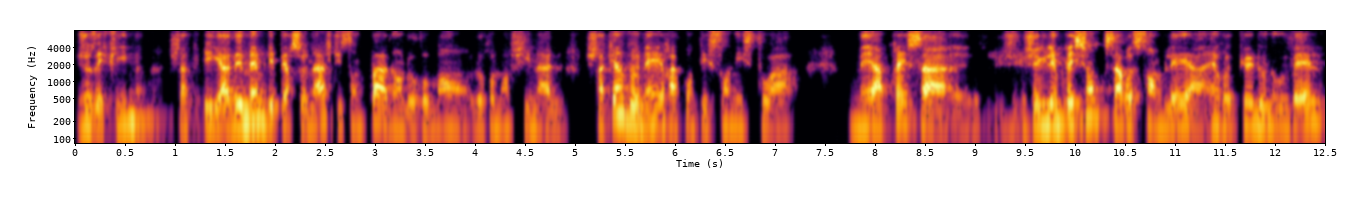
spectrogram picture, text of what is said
Joséphine. Chaque, et il y avait même des personnages qui sont pas dans le roman, le roman final. Chacun venait raconter son histoire. Mais après, ça, j'ai eu l'impression que ça ressemblait à un recueil de nouvelles.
